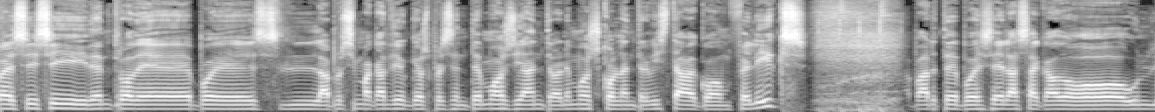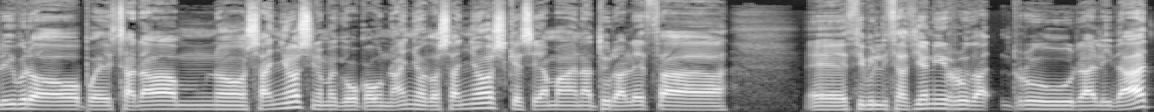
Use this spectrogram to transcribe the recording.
Pues sí, sí, dentro de pues la próxima canción que os presentemos ya entraremos con la entrevista con Félix. Aparte, pues él ha sacado un libro, pues hará unos años, si no me equivoco, un año, dos años, que se llama Naturaleza, eh, Civilización y Ruralidad,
